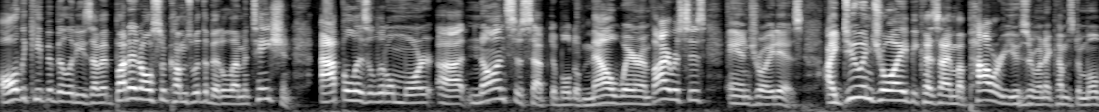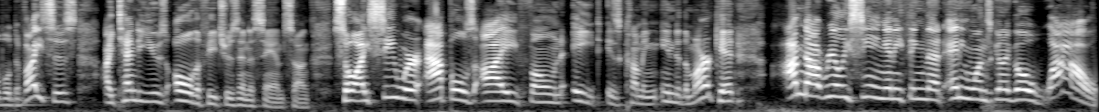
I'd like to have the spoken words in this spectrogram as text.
all the capabilities of it, but it also comes with a bit of limitation. Apple is a little more uh, non susceptible to malware and viruses. Android is. I do enjoy, because I'm a power user when it comes to mobile devices, I tend to use all the features in a Samsung. So I see where Apple's iPhone 8 is coming into the market. I'm not really seeing anything that anyone's going to go, wow.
